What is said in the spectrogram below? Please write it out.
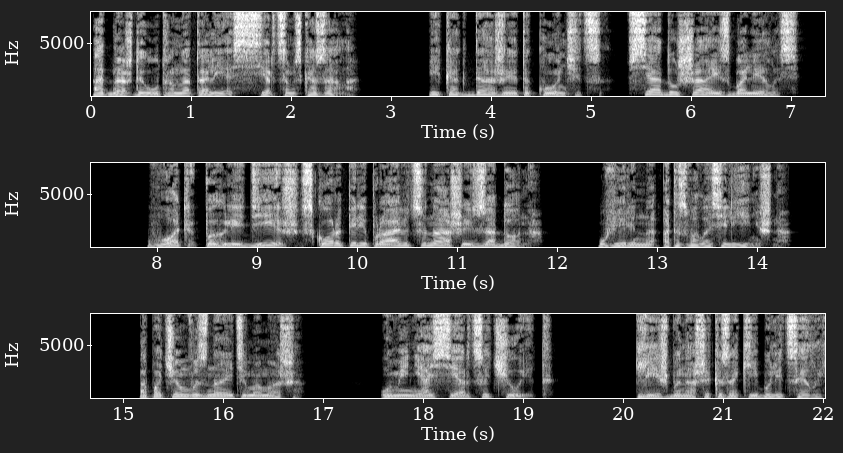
Однажды утром Наталья с сердцем сказала, «И когда же это кончится? Вся душа изболелась». «Вот, поглядишь, скоро переправятся наши из-за Дона», — уверенно отозвалась Ильинишна. «А почем вы знаете, мамаша?» У меня сердце чует. Лишь бы наши казаки были целы.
